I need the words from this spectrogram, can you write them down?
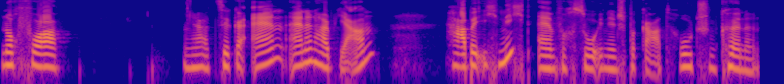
Noch vor ja, circa ein, eineinhalb Jahren habe ich nicht einfach so in den Spagat rutschen können.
